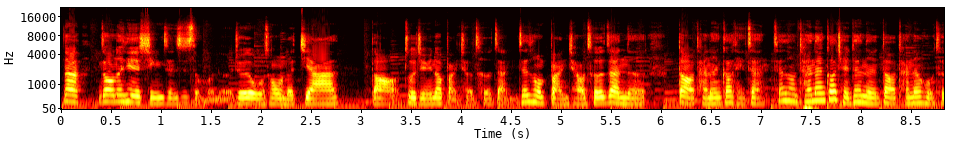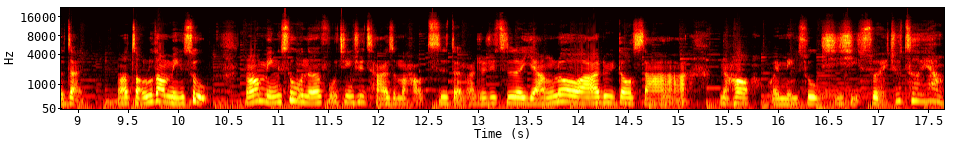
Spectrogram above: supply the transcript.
那你知道那天的行程是什么呢？就是我从我的家到坐捷运到板桥车站，再从板桥车站呢到台南高铁站，再从台南高铁站呢到台南火车站。然后走路到民宿，然后民宿呢附近去查有什么好吃的，然后就去吃了羊肉啊、绿豆沙啊，然后回民宿洗洗睡，就这样。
